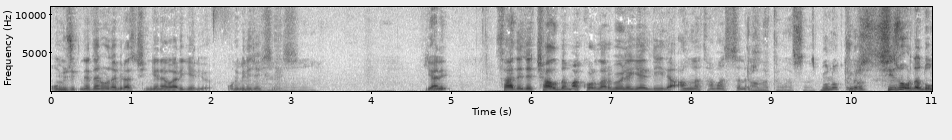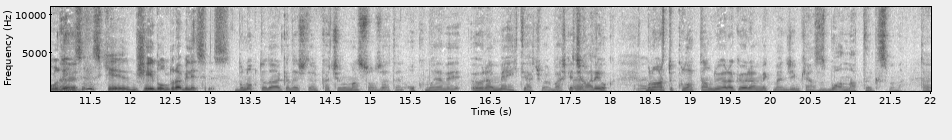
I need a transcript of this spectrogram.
O müzik neden orada biraz çingenevari geliyor? Onu bileceksiniz. Yani sadece çaldım akorlar böyle geldiğiyle anlatamazsınız. Anlatamazsınız. Bu noktada Çünkü siz orada dolu Evet. değilsiniz ki bir şeyi doldurabilirsiniz. bu noktada arkadaşlar kaçınılmaz son zaten okumaya ve öğrenmeye ihtiyaç var. Başka çare yok. Bunu artık kulaktan duyarak öğrenmek bence imkansız. Bu anlattığın kısmını. Tabii.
